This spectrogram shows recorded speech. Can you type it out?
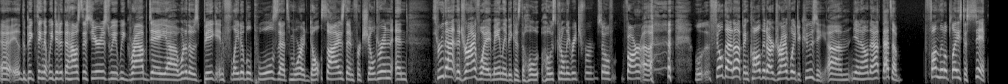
uh, the big thing that we did at the house this year is we we grabbed a uh, one of those big inflatable pools that's more adult size than for children. And threw that in the driveway mainly because the whole hose could only reach for so far uh, filled that up and called it our driveway jacuzzi. Um, you know that that's a fun little place to sit.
